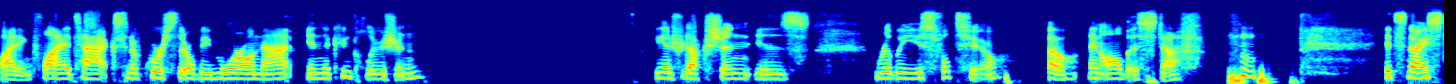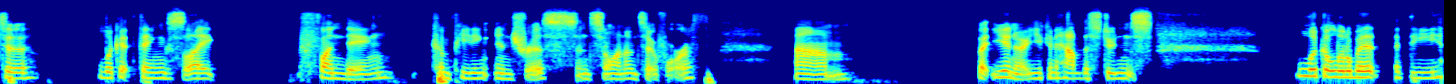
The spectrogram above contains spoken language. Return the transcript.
biting fly attacks. And of course, there will be more on that in the conclusion. The introduction is really useful too. Oh, and all this stuff. it's nice to look at things like funding, competing interests, and so on and so forth. Um, but you know, you can have the students look a little bit at the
